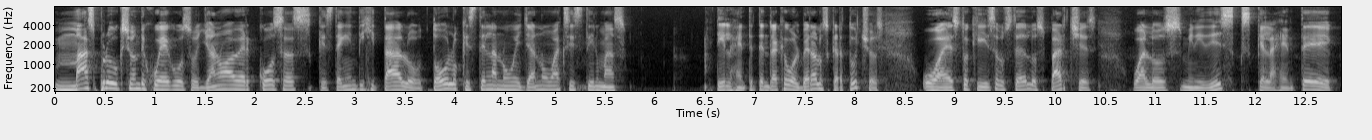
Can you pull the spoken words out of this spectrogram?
más producción de juegos o ya no va a haber cosas que estén en digital o todo lo que esté en la nube ya no va a existir más. Y la gente tendrá que volver a los cartuchos o a esto que dice usted los parches o a los minidiscs que la gente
